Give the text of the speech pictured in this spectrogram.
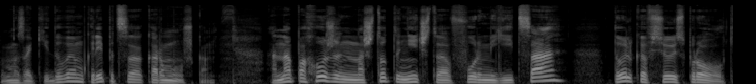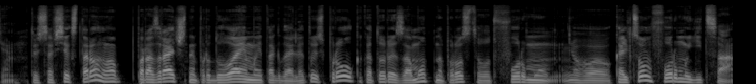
мы закидываем, крепится кормушка. Она похожа на что-то, нечто в форме яйца, только все из проволоки. То есть со всех сторон она прозрачная, продуваемая и так далее. То есть проволока, которая замотана просто вот в форму, кольцом в форму яйца.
